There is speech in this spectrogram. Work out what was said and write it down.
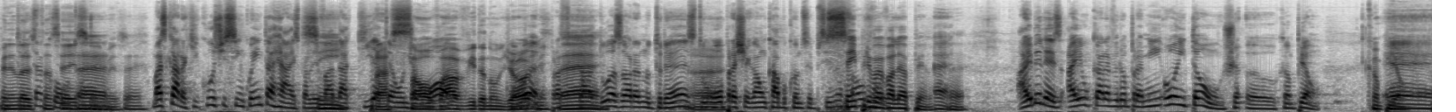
dependendo da 30 distância, é isso. É, mesmo. é. Mas, cara, que custe 50 reais pra Sim, levar daqui Pra até onde eu salvar a moro. vida no job. Mano, pra ficar É. duas horas no trânsito ou pra chegar um cabo quando você precisa. Sempre salvou. vai valer a pena. É. É. Aí, beleza. Aí o cara virou pra mim, ô, então, cha- ô, campeão, Campeão. é,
